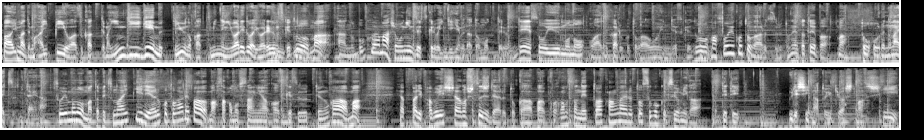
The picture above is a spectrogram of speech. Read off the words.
ぱ今でも IP を預かって、まあ、インディーゲームっていうのかってみんなに言われるは言われるんですけど、うんまあ、あの僕はまあ少人数で作ればインディーゲームだと思ってるんでそういうものを預かることが多いんですけど、まあ、そういうことがあるとするとね例えば、まあ、東方ールのナイツみたいなそういうものをまた別の IP でやることがあれば、まあ、坂本さんにお預けするっていうのがまあやっぱりパブリッシャーの出自であるとか、まあ、坂本さんネットは考えるとすごく強みが出て嬉しいなという気はしてますし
